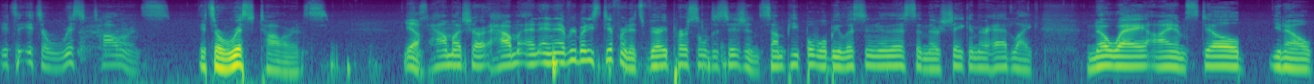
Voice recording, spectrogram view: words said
it's it's a risk tolerance. It's a risk tolerance. yeah, how much are how and, and everybody's different. It's very personal decision. Some people will be listening to this and they're shaking their head like, "No way! I am still, you know,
